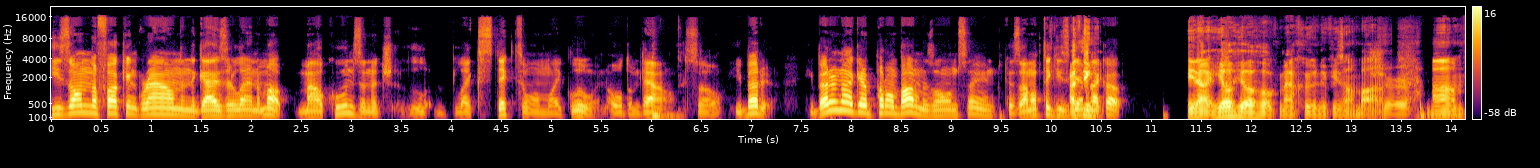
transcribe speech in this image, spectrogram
he's on the fucking ground, and the guys are letting him up. Malkoun's gonna ch- like stick to him like glue and hold him down. So he better he better not get put on bottom. Is all I'm saying because I don't think he's getting think- back up. You know, he'll he'll hook Malkoon if he's on bottom. Sure. Um,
